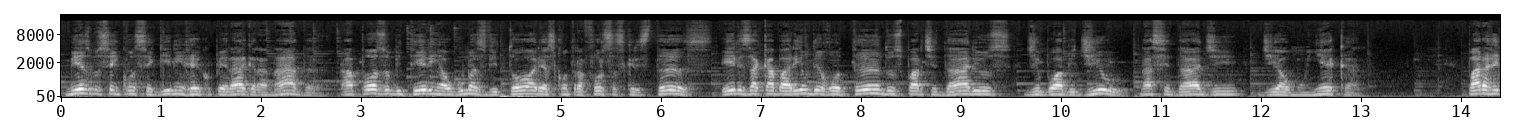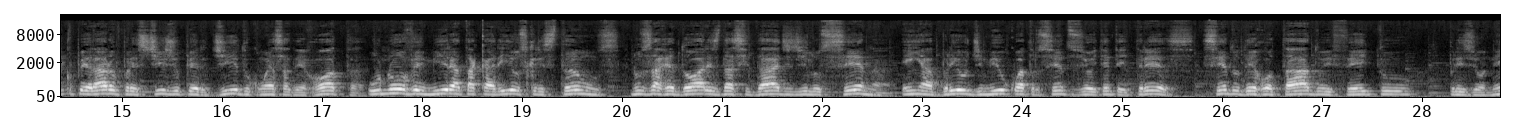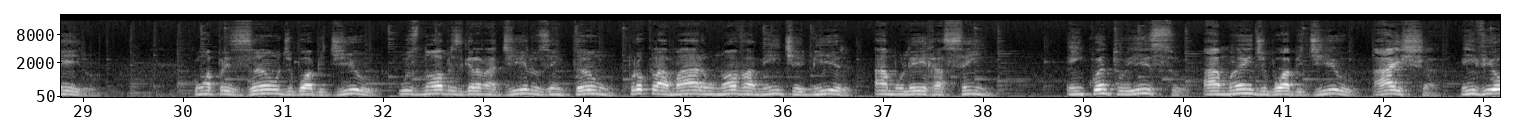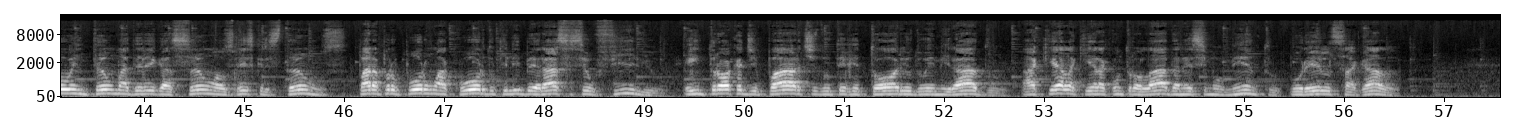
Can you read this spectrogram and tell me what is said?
mesmo sem conseguirem recuperar Granada, após obterem algumas vitórias contra forças cristãs, eles acabariam derrotando os partidários de Boabdil na cidade de Almunheca. Para recuperar o prestígio perdido com essa derrota, o novo emir atacaria os cristãos nos arredores da cidade de Lucena em abril de 1483, sendo derrotado e feito prisioneiro. Com a prisão de Boabdil, os nobres granadinos então proclamaram novamente emir Amulei Hassen. Enquanto isso, a mãe de Boabdil, Aisha, enviou então uma delegação aos reis cristãos para propor um acordo que liberasse seu filho em troca de parte do território do emirado, aquela que era controlada nesse momento por El Sagal.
